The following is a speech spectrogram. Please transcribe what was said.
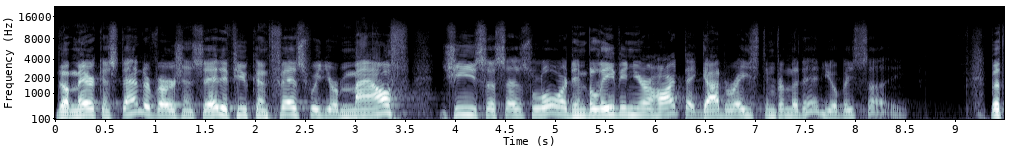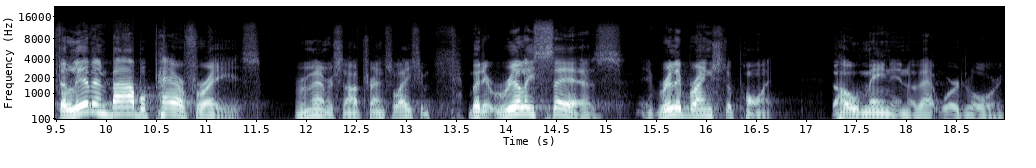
The American Standard Version said, If you confess with your mouth Jesus as Lord and believe in your heart that God raised him from the dead, you'll be saved. But the Living Bible paraphrase, remember, it's not a translation, but it really says, it really brings to point the whole meaning of that word Lord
